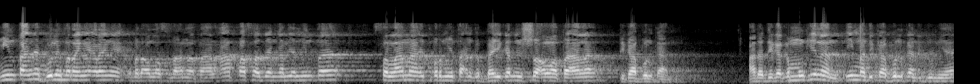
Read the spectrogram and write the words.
Mintanya boleh merengek-rengek kepada Allah Subhanahu wa taala. Apa saja yang kalian minta selama itu permintaan kebaikan insyaallah taala dikabulkan. Ada tiga kemungkinan, iman dikabulkan di dunia,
